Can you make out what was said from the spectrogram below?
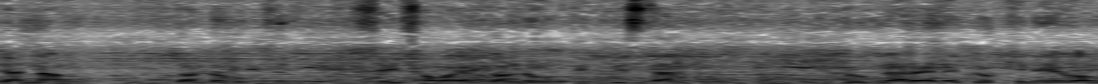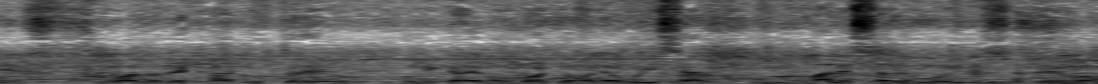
যার নাম দণ্ডমুক্তি। সেই সময় দণ্ডমুক্তির বিস্তার রূপনারায়ণের দক্ষিণে এবং সুবর্ণরেখার উত্তরে ভূমিকা এবং বর্তমানে উড়িষ্যার বালেশ্বরের ময়ূরেশ্বরের এবং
